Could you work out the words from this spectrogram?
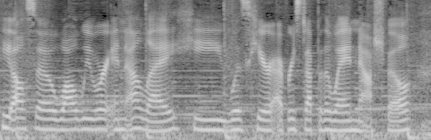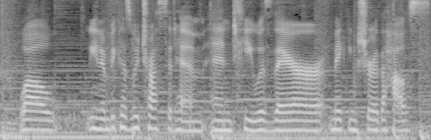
he also, while we were in LA, he was here every step of the way in Nashville. Well, you know, because we trusted him and he was there making sure the house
